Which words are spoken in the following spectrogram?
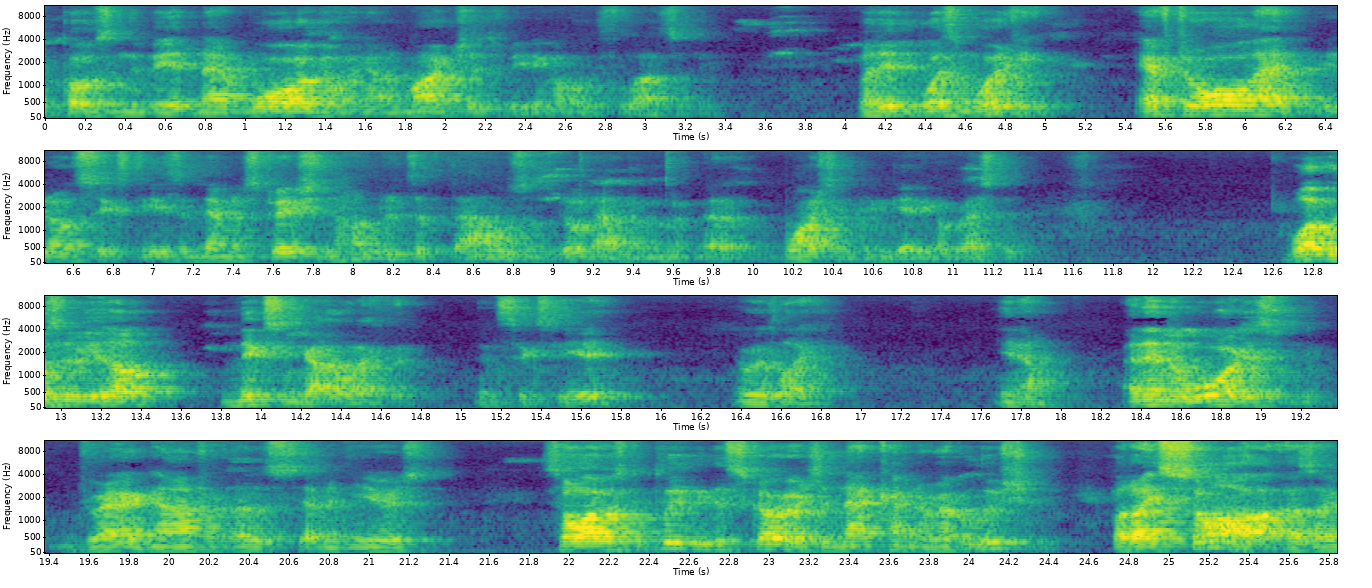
opposing the Vietnam War, going on marches, reading all the philosophy. But it wasn't working. After all that, you know, 60s of demonstration, hundreds of thousands go down to uh, Washington getting arrested. What was the result? Nixon got elected in 68. It was like, you know, and then the war just dragged on for another seven years. So I was completely discouraged in that kind of revolution. But I saw as I,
